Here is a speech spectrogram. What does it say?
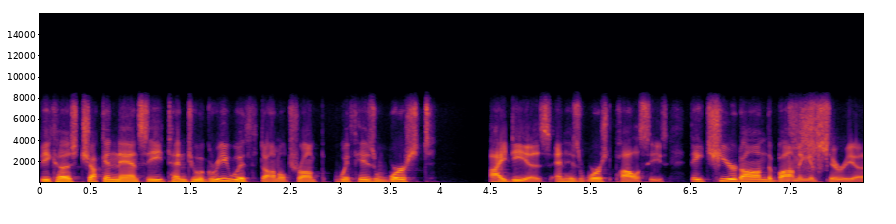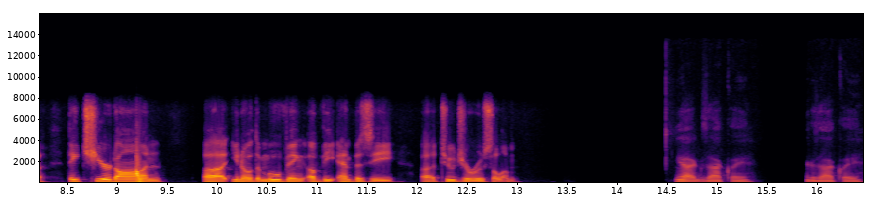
because Chuck and Nancy tend to agree with Donald Trump with his worst ideas and his worst policies. They cheered on the bombing of Syria. They cheered on uh, you know, the moving of the embassy uh, to Jerusalem. Yeah, exactly, exactly.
